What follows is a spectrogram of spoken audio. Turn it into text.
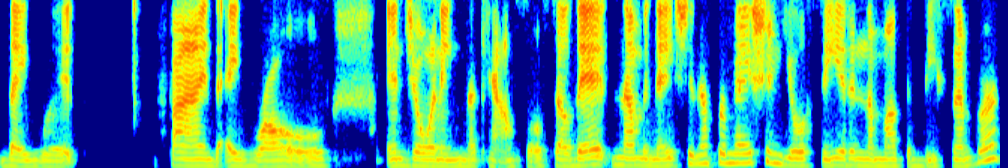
they would find a role in joining the council. So that nomination information, you'll see it in the month of December,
